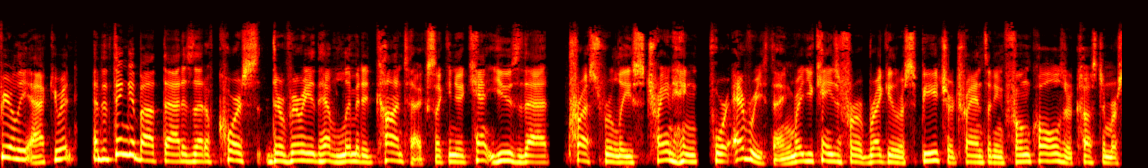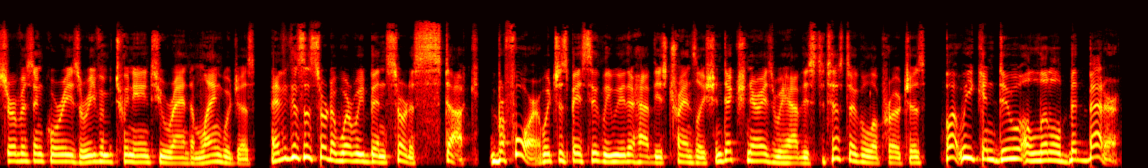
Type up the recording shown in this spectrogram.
fairly accurate. And the thing about that is that of course they're very they have limited context. Like you, know, you can't use that press release training for everything, right? You can't use it for a regular speech or translating phone calls or customer service inquiries or even between any two random languages. And I think this is sort of where we've been sort of stuck before, which is basically we either have these translation dictionaries, we have these statistical approaches, but we can do a little bit better.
